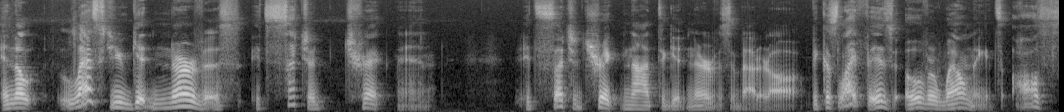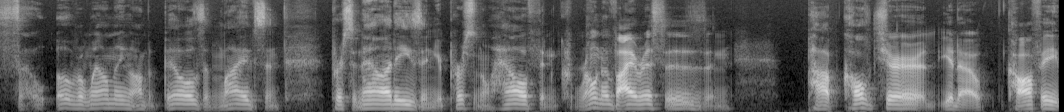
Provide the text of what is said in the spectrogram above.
And the less you get nervous, it's such a trick, man. It's such a trick not to get nervous about it all because life is overwhelming. It's all so overwhelming, all the bills and lives and personalities and your personal health and coronaviruses and pop culture, you know, coffee.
